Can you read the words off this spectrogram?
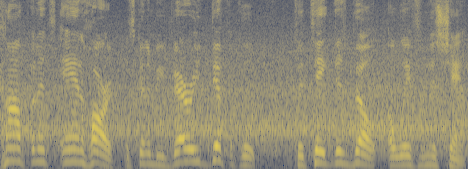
confidence, and heart. It's going to be very difficult to take this belt away from this champ.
